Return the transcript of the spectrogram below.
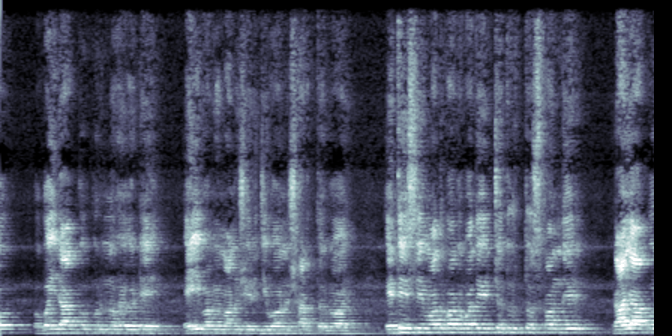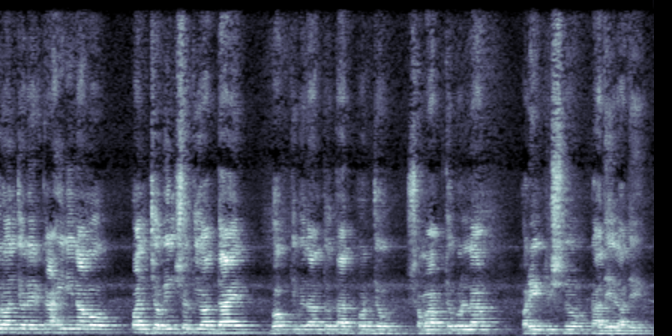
ও বৈরাগ্যপূর্ণ হয়ে ওঠে। এইভাবে মানুষের জীবন সার্থক হয়। এতে শ্রীমদ্ ভগবতের চতুর্থ স্কন্ধের রাজা পুরঞ্জনের কাহিনী নামক পঞ্চবিংশতি অধ্যায়ের ভক্তি বেদান্ত তাৎপর্য সমাপ্ত করলাম। হরে কৃষ্ণ, রাধে রাধে।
